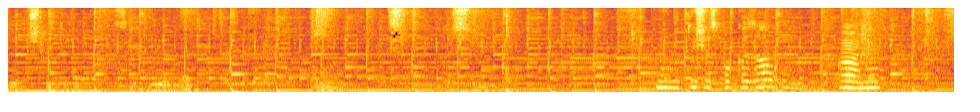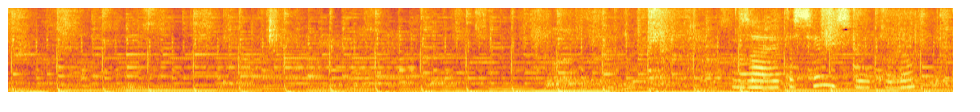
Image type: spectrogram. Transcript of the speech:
Вот что-то светлее, да? Ну, ты сейчас показал. А, ну. Сильно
